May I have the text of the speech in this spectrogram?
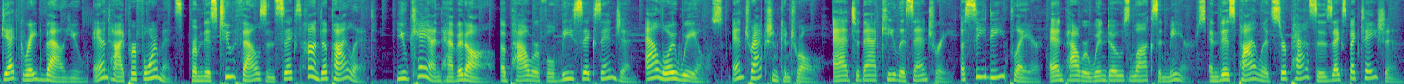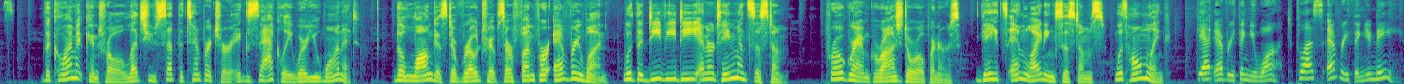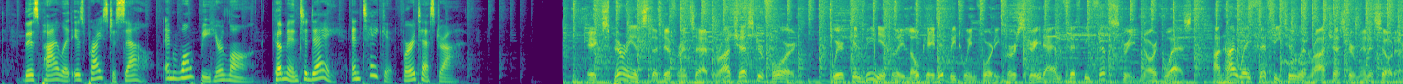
Get great value and high performance from this 2006 Honda Pilot. You can have it all a powerful V6 engine, alloy wheels, and traction control. Add to that keyless entry, a CD player, and power windows, locks, and mirrors, and this Pilot surpasses expectations. The climate control lets you set the temperature exactly where you want it. The longest of road trips are fun for everyone with the DVD entertainment system. Program garage door openers, gates, and lighting systems with HomeLink. Get everything you want, plus everything you need. This Pilot is priced to sell and won't be here long. Come in today and take it for a test drive. Experience the difference at Rochester Ford. We're conveniently located between 41st Street and 55th Street Northwest on Highway 52 in Rochester, Minnesota.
